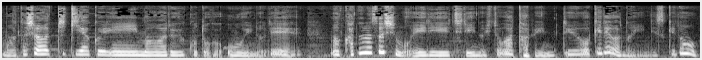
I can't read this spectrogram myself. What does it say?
まあ、私は聞き役に回ることが多いので、まあ、必ずしも ADHD の人が多弁っていうわけではないんですけど、ま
